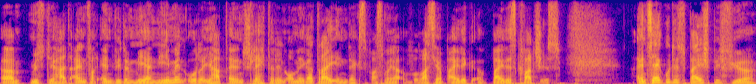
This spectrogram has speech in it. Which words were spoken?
äh, müsst ihr halt einfach entweder mehr nehmen oder ihr habt einen schlechteren Omega-3-Index, was man ja, was ja beide, beides Quatsch ist. Ein sehr gutes Beispiel für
